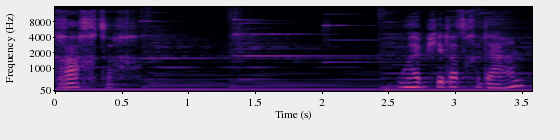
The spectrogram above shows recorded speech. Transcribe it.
Krachtig. Hoe heb je dat gedaan?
